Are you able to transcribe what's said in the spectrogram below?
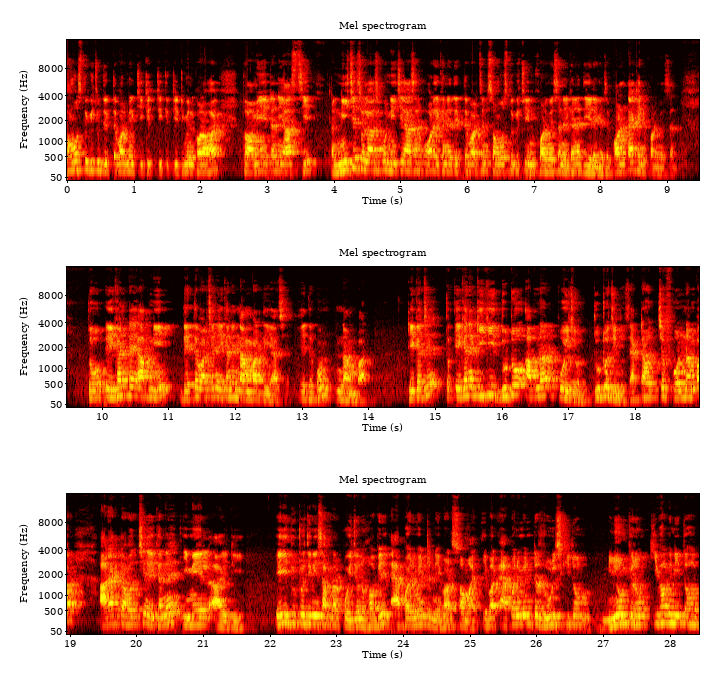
সমস্ত কিছু দেখতে পারবেন। টিকিট টিকিট, ট্রিটমেন্ট করা হয়। তো আমি এটা নিয়ে আসছি। নিচে চলে আসব। নিচে আসার পর এখানে দেখতে পাচ্ছেন সমস্ত কিছু ইনফরমেশন এখানে দিয়ে রেখেছে। কন্ট্যাক্ট ইনফরমেশন তো এইখানটায় আপনি দেখতে পাচ্ছেন এখানে নাম্বার দিয়ে আছে। এই দেখুন নাম্বার ঠিক আছে? তো এখানে কি কি? দুটো আপনার প্রয়োজন, দুটো জিনিস। একটা হচ্ছে ফোন নাম্বার আর একটা হচ্ছে এখানে ইমেল আইডি এই দুটো জিনিস আপনার প্রয়োজন হবে অ্যাপয়েন্টমেন্ট নেবার সময়। এবার অ্যাপয়েন্টমেন্টের রুলস কীরকম নিয়ম কীরকম কীভাবে নিতে হবে?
